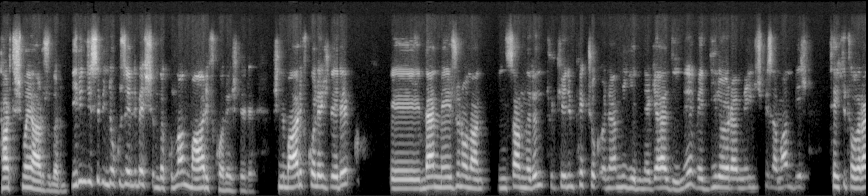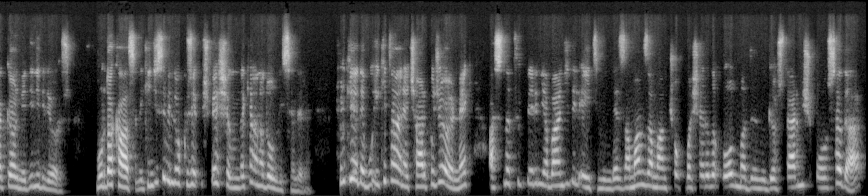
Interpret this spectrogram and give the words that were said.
tartışmayı arzularım. Birincisi 1955 yılında kurulan marif kolejleri. Şimdi marif kolejlerinden mezun olan insanların Türkiye'nin pek çok önemli yerine geldiğini ve dil öğrenmeyi hiçbir zaman bir tehdit olarak görmediğini biliyoruz. Burada kalsın. İkincisi 1975 yılındaki Anadolu liseleri. Türkiye'de bu iki tane çarpıcı örnek aslında Türklerin yabancı dil eğitiminde zaman zaman çok başarılı olmadığını göstermiş olsa da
